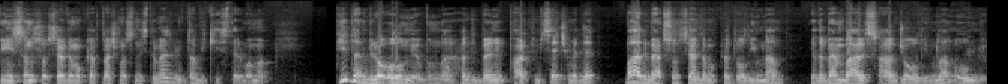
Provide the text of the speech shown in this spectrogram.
bir insanın sosyal demokratlaşmasını istemez miyim? Tabii ki isterim ama birdenbire olmuyor bunlar. Hadi beni partim seçmedi. Bari ben sosyal demokrat olayımdan ya da ben bari sağcı olayımdan olmuyor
